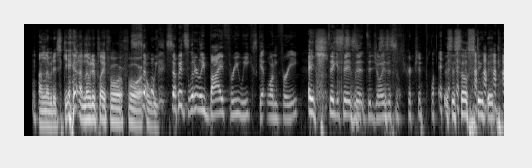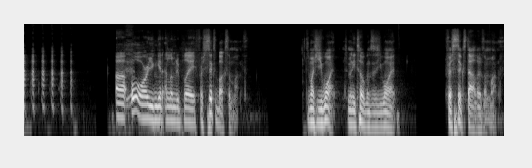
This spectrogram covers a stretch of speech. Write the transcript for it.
unlimited ski, unlimited play for for so, a week. So it's literally buy three weeks, get one free to to, to, to join the subscription plan. This is so stupid. uh, or you can get unlimited play for six bucks a month, as much as you want, as many tokens as you want, for six dollars a month.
